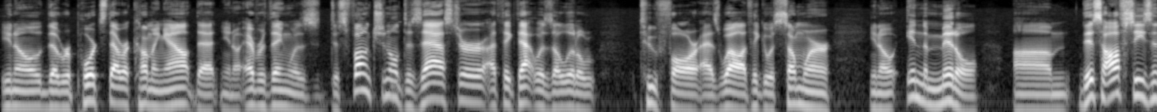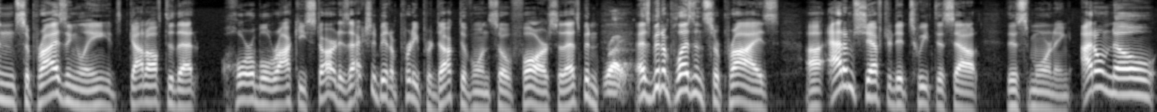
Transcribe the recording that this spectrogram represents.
you know, the reports that were coming out that you know everything was dysfunctional, disaster. I think that was a little too far as well. I think it was somewhere, you know, in the middle. Um, this offseason, surprisingly, it got off to that horrible rocky start. Has actually been a pretty productive one so far. So that's been Right. has been a pleasant surprise. Uh, Adam Schefter did tweet this out this morning. I don't know,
